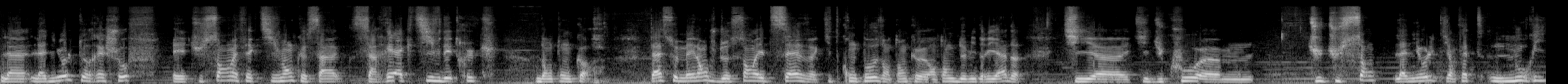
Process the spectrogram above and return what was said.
La, la te réchauffe et tu sens effectivement que ça, ça réactive des trucs dans ton corps. T'as ce mélange de sang et de sève qui te compose en tant que, en tant que demi-dryade, qui, euh, qui du coup, euh, tu, tu sens la gnôle qui en fait nourrit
